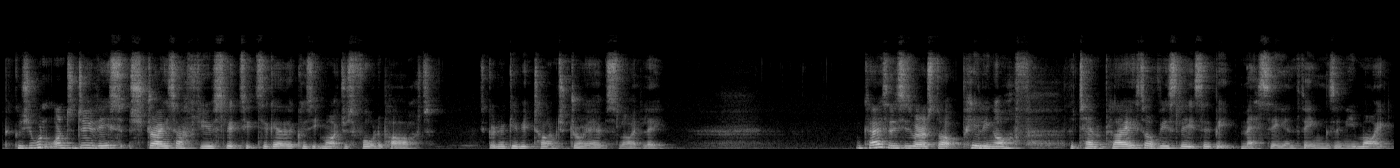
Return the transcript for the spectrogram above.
because you wouldn't want to do this straight after you've slipped it together because it might just fall apart. It's going to give it time to dry out slightly. Okay, so this is where I start peeling off the template. Obviously it's a bit messy and things and you might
